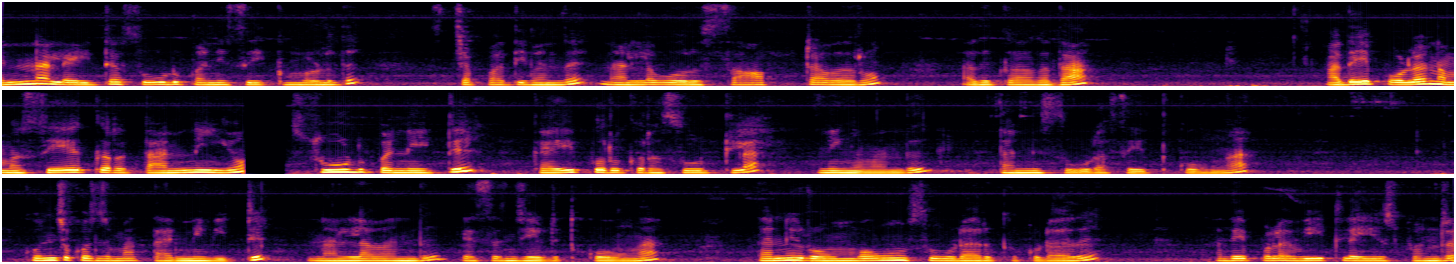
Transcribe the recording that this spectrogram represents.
எண்ணெய் லைட்டாக சூடு பண்ணி சேர்க்கும் பொழுது சப்பாத்தி வந்து நல்ல ஒரு சாஃப்டாக வரும். அதுக்காக தான். அதே போல் நம்ம சேர்க்குற தண்ணியும் சூடு பண்ணிவிட்டு கை பொறுக்கிற சூட்டில் நீங்கள் வந்து தண்ணி சூடாக சேர்த்துக்கோங்க. கொஞ்சம் கொஞ்சமாக தண்ணி விட்டு நல்லா வந்து பிசைஞ்சு எடுத்துக்கோங்க. தண்ணி ரொம்பவும் சூடாக இருக்கக்கூடாது. அதே போல் வீட்டில் யூஸ் பண்ணுற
